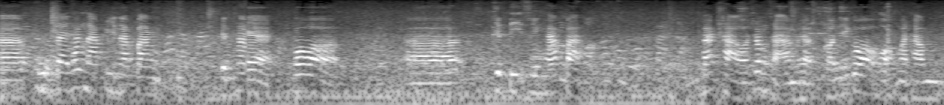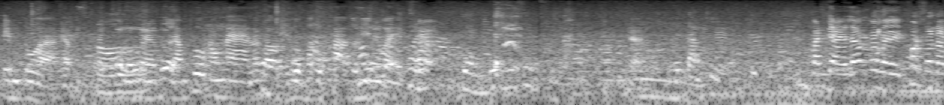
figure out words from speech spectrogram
อ่าปลูกได้ทั้งนาปีนาปัง เป็นข้าวแพรก็อ่ากิติสิงหาปัตย์นักข่าวช่องสามครับ ตอนนี้ก็ออกมาทำเต็มตัวครับทำพวกน้องนาด้วยทำพวกน้องนาแล้วก็ปลูกปลูกข้าวตัวนี้ด้วยครับครับบรรยายแล้วก็เลยโฆษณา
